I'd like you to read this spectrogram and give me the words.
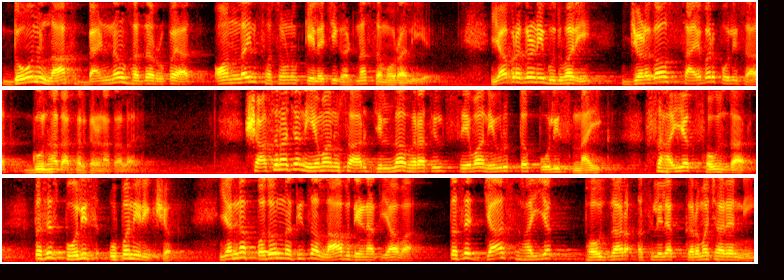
दोन लाख ब्याण्णव हजार रुपयात ऑनलाईन फसवणूक केल्याची घटना समोर आली आहे. या प्रकरणी बुधवारी जळगाव सायबर पोलिसात गुन्हा दाखल करण्यात आला आहे शासनाच्या नियमानुसार जिल्हाभरातील सेवानिवृत्त पोलीस नाईक सहाय्यक फौजदार तसेच पोलीस उपनिरीक्षक यांना पदोन्नतीचा लाभ देण्यात यावा तसेच ज्या सहाय्यक फौजदार असलेल्या कर्मचाऱ्यांनी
